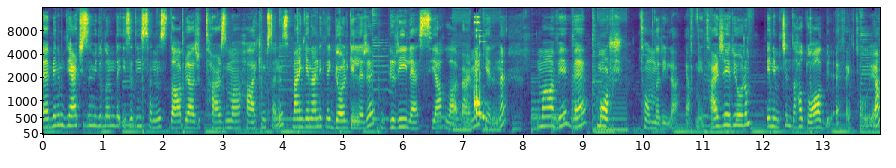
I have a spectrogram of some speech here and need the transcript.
Ee, benim diğer çizim videolarımı da izlediyseniz, daha birazcık tarzıma hakimseniz ben genellikle gölgeleri gri ile siyahla vermek yerine mavi ve mor tonlarıyla yapmayı tercih ediyorum. Benim için daha doğal bir efekt oluyor.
